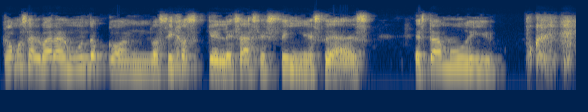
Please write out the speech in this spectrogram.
cómo salvar al mundo con los hijos que les hace. Sí, o sea, es, está muy...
